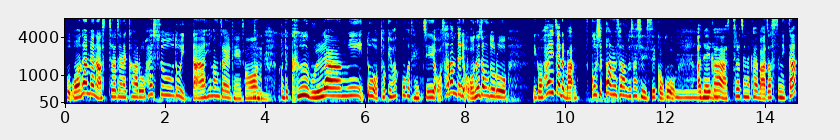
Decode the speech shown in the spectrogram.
뭐 원하면 아스트라제네카로 할 수도 있다 희망자에 대해선 음. 그런데 그 물량이 또 어떻게 확보가 될지 어, 사람들이 어느 정도로 이거 화이자를 맞고 싶어하는 사람도 사실 있을 거고 음. 아 내가 아스트라제네카에 맞았으니까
